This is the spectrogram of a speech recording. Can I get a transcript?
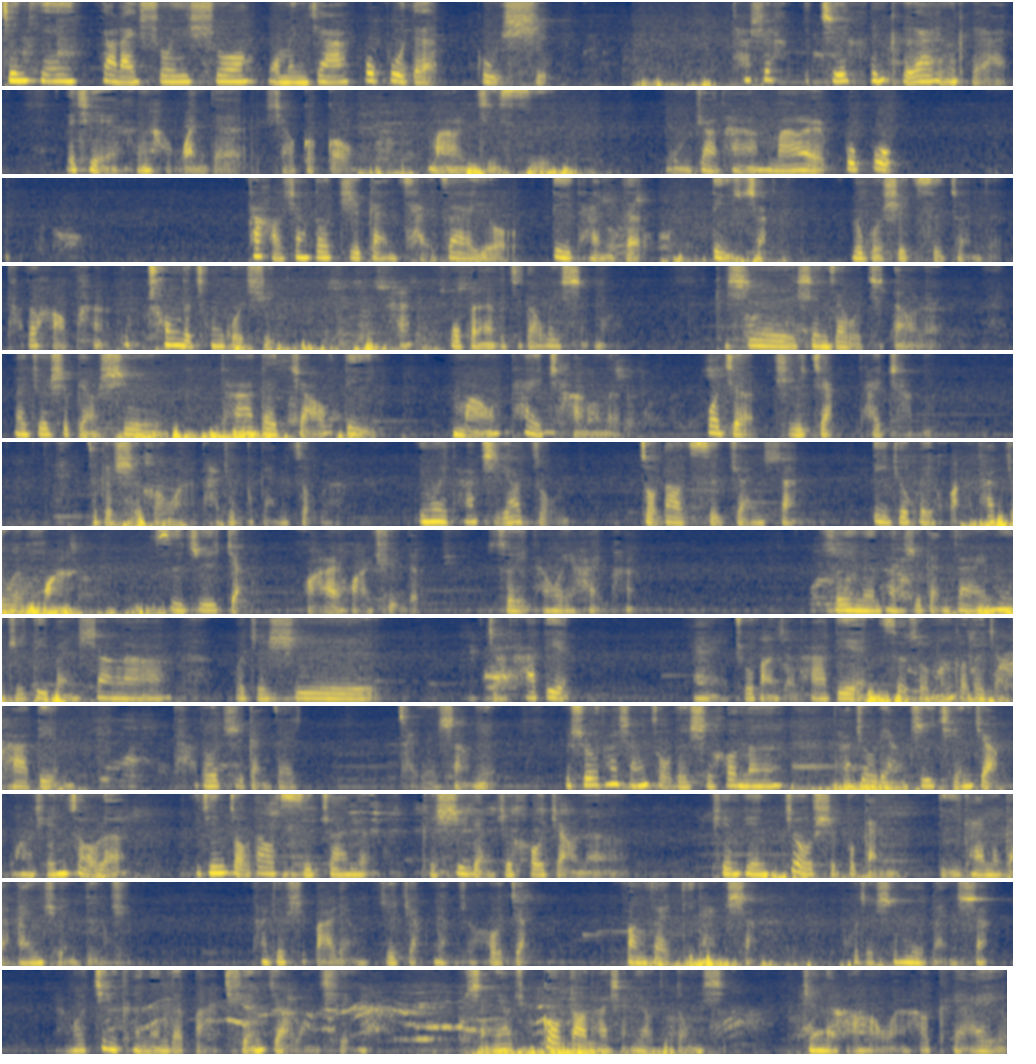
今天要来说一说我们家布布的故事。它是一只很可爱、很可爱，而且很好玩的小狗狗——马尔济斯。我们叫它马尔布布。它好像都只敢踩在有地毯的地上，如果是瓷砖的，它都好怕，冲的冲过去。哈，我本来不知道为什么，可是现在我知道了。那就是表示它的脚底毛太长了，或者指甲太长了。这个时候啊，它就不敢走了，因为它只要走走到瓷砖上，地就会滑，它就会滑，四只脚滑来滑去的，所以它会害怕。所以呢，它只敢在木质地板上啦，或者是脚踏垫。哎，厨房脚踏垫、厕所门口的脚踏垫，他都只敢在踩在上面。有时候他想走的时候呢，他就两只前脚往前走了，已经走到瓷砖了。可是两只后脚呢，偏偏就是不敢离开那个安全地区。他就是把两只脚、两只后脚放在地毯上，或者是木板上，然后尽可能的把前脚往前。想要去够到他想要的东西，真的好好玩，好可爱哟。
